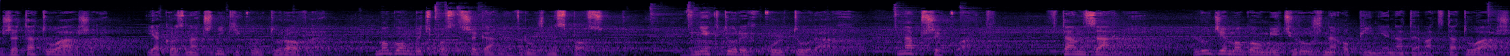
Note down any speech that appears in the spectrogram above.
że tatuaże, jako znaczniki kulturowe, mogą być postrzegane w różny sposób. W niektórych kulturach, na przykład w Tanzanii, ludzie mogą mieć różne opinie na temat tatuaży.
